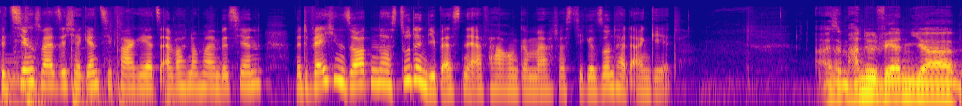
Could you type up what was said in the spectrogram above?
Beziehungsweise ich ergänze die Frage jetzt einfach noch mal ein bisschen. Mit welchen Sorten hast du denn die besten Erfahrungen gemacht, was die Gesundheit angeht? Also im Handel werden ja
